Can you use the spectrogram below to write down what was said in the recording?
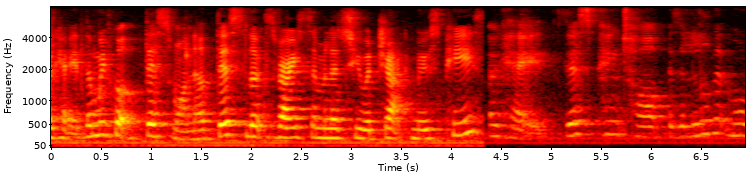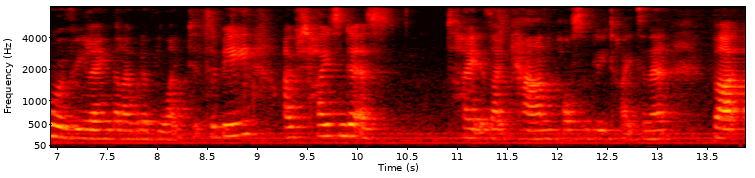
Okay, then we've got this one. Now this looks very similar to a Jacquemus piece. Okay, this pink top is a little bit more revealing than I would have liked it to be. I've tightened it as tight as I can possibly tighten it, but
